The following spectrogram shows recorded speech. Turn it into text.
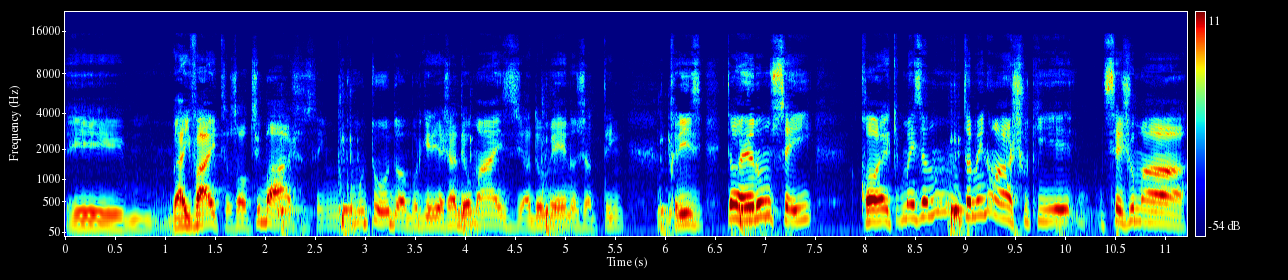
E aí vai, tem os altos e baixos, tem como tudo. A hamburgueria já deu mais, já deu menos, já tem crise. Então eu não sei. Mas eu não- também não acho que seja uma.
